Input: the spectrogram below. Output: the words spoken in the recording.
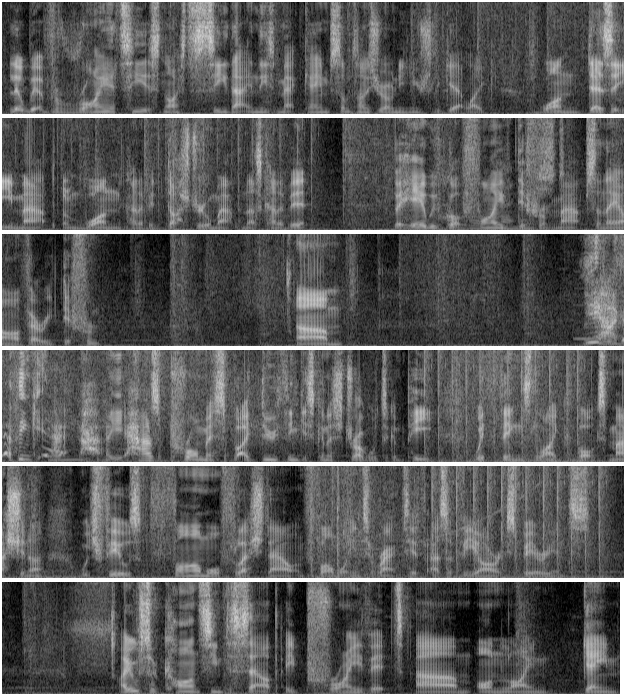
A little bit of variety. It's nice to see that in these mech games. Sometimes you only usually get like one deserty map and one kind of industrial map, and that's kind of it. But here we've got five different maps, and they are very different. Um, yeah, I, think it, it, has promise, but I do think it's going to struggle to compete with things like Vox Machinae, which feels far more fleshed out and far more interactive as a VR experience. I also can't seem to set up a private um, online game.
